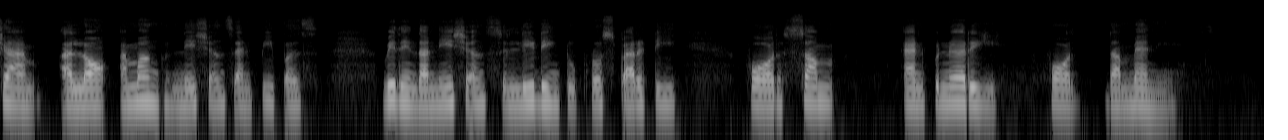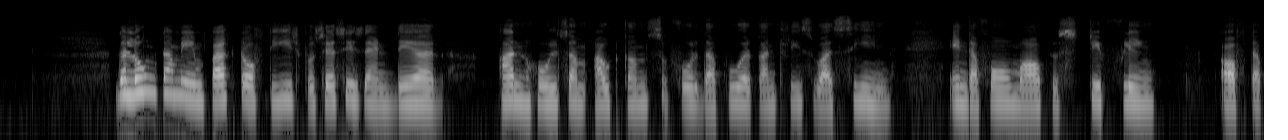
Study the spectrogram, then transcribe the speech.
jam along among nations and peoples within the nations, leading to prosperity for some and penury for the many. The long term impact of these processes and their unwholesome outcomes for the poor countries was seen in the form of stifling of the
